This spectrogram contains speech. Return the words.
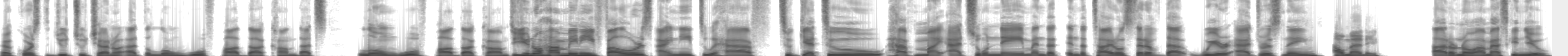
and of course the YouTube channel at the lonewolfpod.com. That's lonewolfpod.com. Do you know how many followers I need to have to get to have my actual name and that in the title instead of that weird address name? How many? I don't know. I'm asking you.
